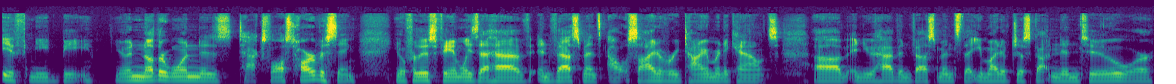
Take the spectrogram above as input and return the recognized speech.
if need be You know, another one is tax loss harvesting. You know, for those families that have investments outside of retirement accounts, um, and you have investments that you might have just gotten into or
